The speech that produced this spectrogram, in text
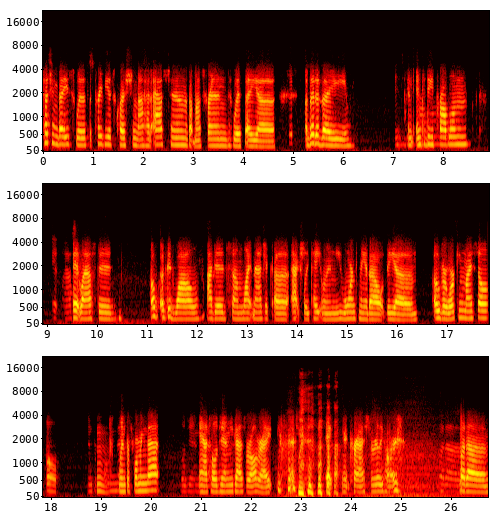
touching base with the previous question I had asked him about my friend with a uh, a bit of a an entity problem. It lasted oh, a good while. I did some light magic. Uh, actually, Caitlin, you warned me about the uh, overworking myself when performing that. And I told Jim you guys were all right. it, it crashed really hard. But uh, but, uh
